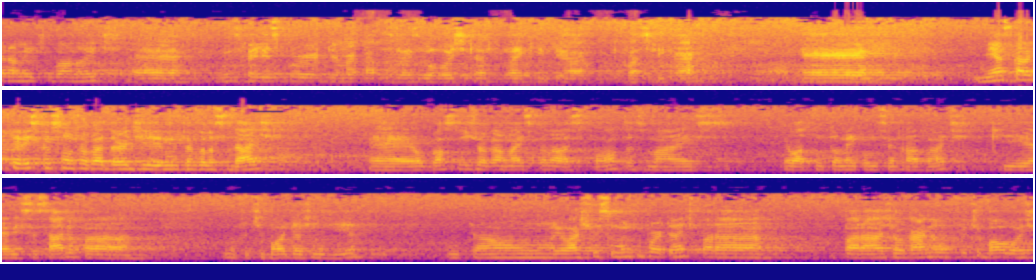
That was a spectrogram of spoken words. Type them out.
Primeiramente, boa noite. É, muito feliz por ter marcado os dois gols hoje que ajudou a equipe a classificar. É, minhas características são um jogador de muita velocidade. É, eu gosto de jogar mais pelas pontas, mas eu atuo também como centroavante, que é necessário para no futebol de hoje em dia. Então, eu acho isso muito importante para para jogar no futebol hoje,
